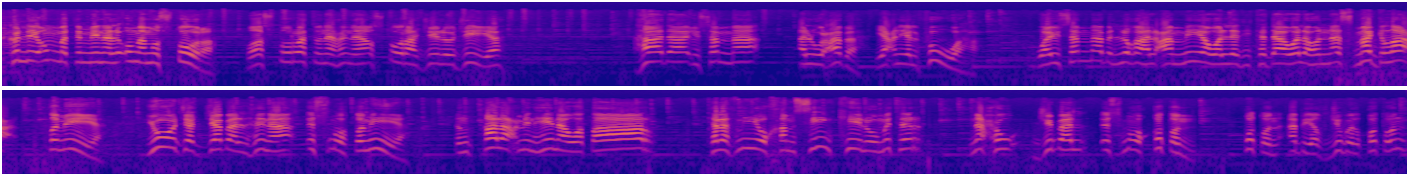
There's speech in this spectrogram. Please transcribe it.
لكل أمة من الأمم أسطورة وأسطورتنا هنا أسطورة جيولوجية. هذا يسمى الوعبة يعني الفوهة ويسمى باللغة العامية والذي تداوله الناس مقلع طمية. يوجد جبل هنا اسمه طمية. انقلع من هنا وطار 350 كيلو متر نحو جبل اسمه قطن. قطن أبيض جبل قطن.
